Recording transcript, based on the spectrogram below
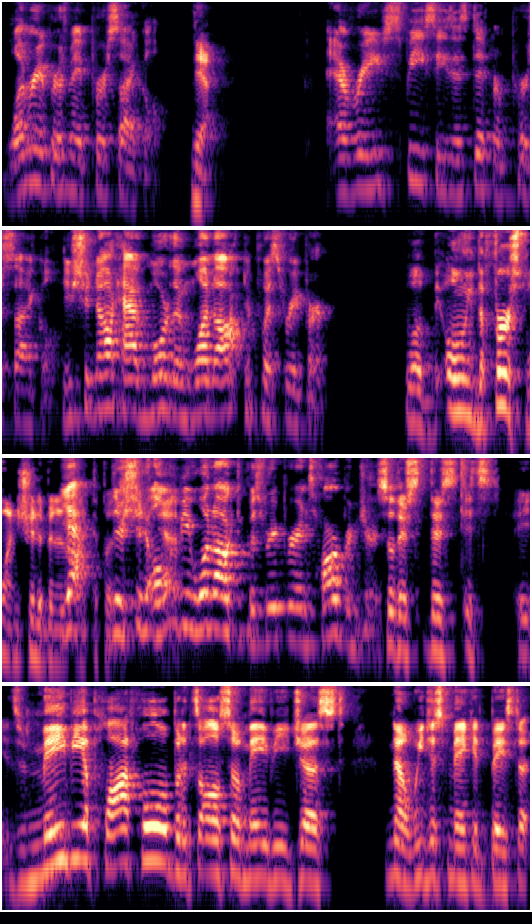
one reaper is made per cycle. Yeah. every species is different per cycle. You should not have more than one octopus reaper. Well, only the first one should have been an yeah, octopus. there should only Yeah. be one octopus reaper in Harbinger. So there's there's it's it's maybe a plot hole, but it's also maybe just no. We just make it based on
